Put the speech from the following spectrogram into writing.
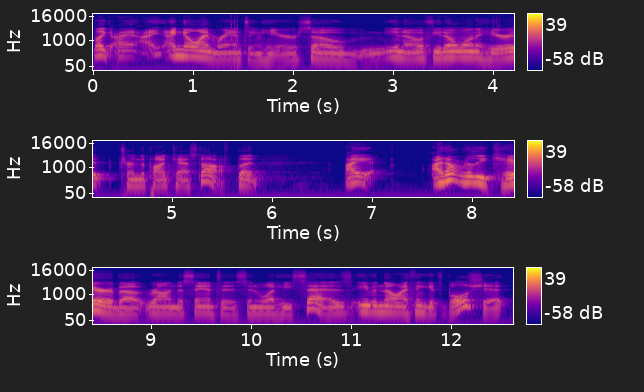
like I, I, know I'm ranting here, so you know, if you don't want to hear it, turn the podcast off. But I I don't really care about Ron DeSantis and what he says, even though I think it's bullshit.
